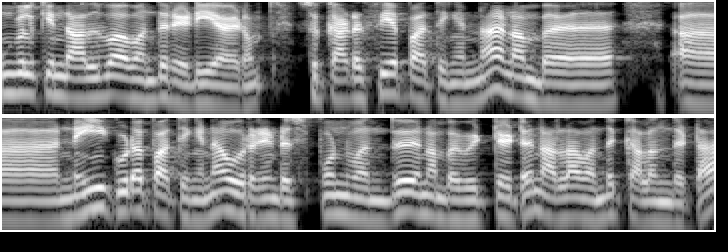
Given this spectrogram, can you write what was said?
உங்களுக்கு இந்த அல்வா வந்து ரெடி ஆகிடும் ஸோ கடைசியாக பார்த்தீங்கன்னா நம்ம நெய் கூட பார்த்தீங்கன்னா ஒரு ரெண்டு ஸ்பூன் வந்து நம்ம விட்டுட்டு நல்லா வந்து கலந்துட்டா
